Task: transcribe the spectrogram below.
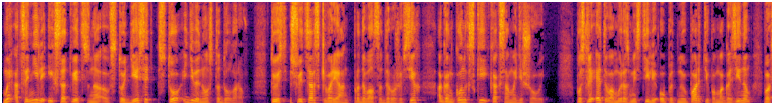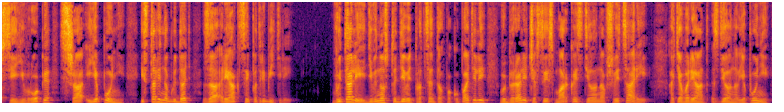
Мы оценили их, соответственно, в 110, 100 и 90 долларов. То есть швейцарский вариант продавался дороже всех, а гонконгский как самый дешевый. После этого мы разместили опытную партию по магазинам во всей Европе, США и Японии и стали наблюдать за реакцией потребителей. В Италии 99% покупателей выбирали часы с маркой «Сделано в Швейцарии», хотя вариант «Сделано в Японии»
